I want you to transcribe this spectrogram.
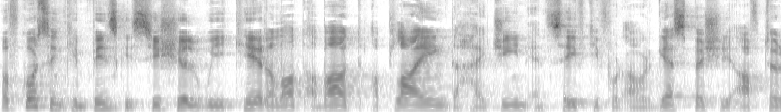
Of course, in Kempinski Seychelles, we care a lot about applying the hygiene and safety for our guests, especially after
